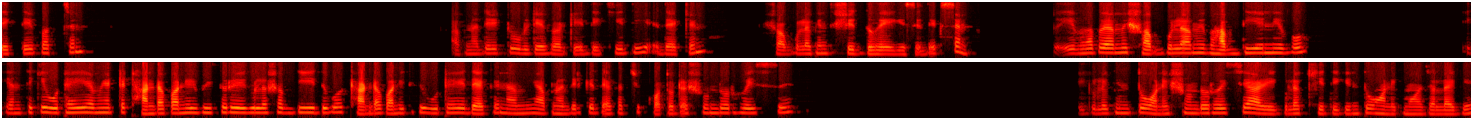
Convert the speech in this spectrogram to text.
দেখতেই পাচ্ছেন। আপনাদের একটু উল্টে পাল্টে দেখিয়ে দিই, দেখেন সবগুলা কিন্তু সিদ্ধ হয়ে গেছে, দেখছেন? তো এভাবে আমি সবগুলো আমি ভাব দিয়ে নেব। এখান থেকে উঠাই আমি একটা ঠান্ডা পানির ভিতরে এগুলো সব দিয়ে দেব। ঠান্ডা পানি থেকে উঠাই দেখেন আমি আপনাদেরকে দেখাচ্ছি কতটা সুন্দর হয়েছে। এগুলো কিন্তু অনেক সুন্দর হয়েছে আর এগুলা খেতে কিন্তু অনেক মজা লাগে।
